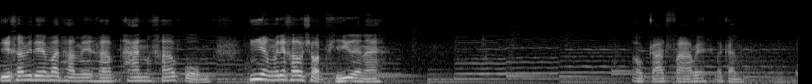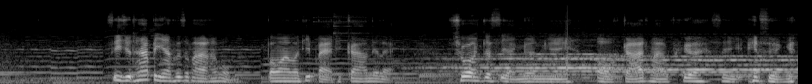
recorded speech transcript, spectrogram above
ดีครับพี่เดมมาทันไหมครับ ทันครับผม นี่ยังไม่ได้เข้าช็อตพีคเลยนะ เอาการ์ดฟ้าไปแล้วกัน 4.5 ปีงานพฤษภาครับผม ประมาณวันที่ 8 ที่ 9 นี่แหละ ช่วงจะเสียเงินไง ออกการ์ดมาเพื่อให้เสียเงิน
